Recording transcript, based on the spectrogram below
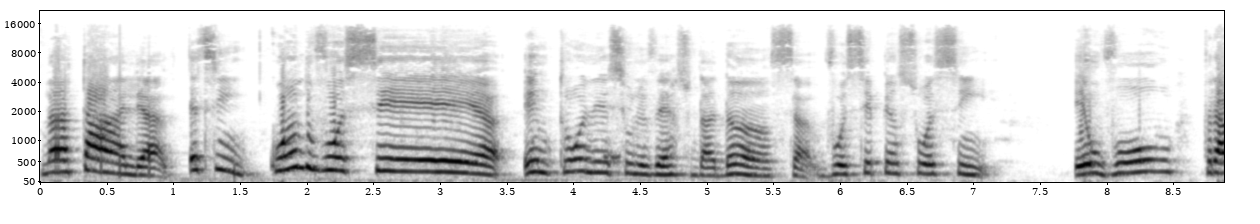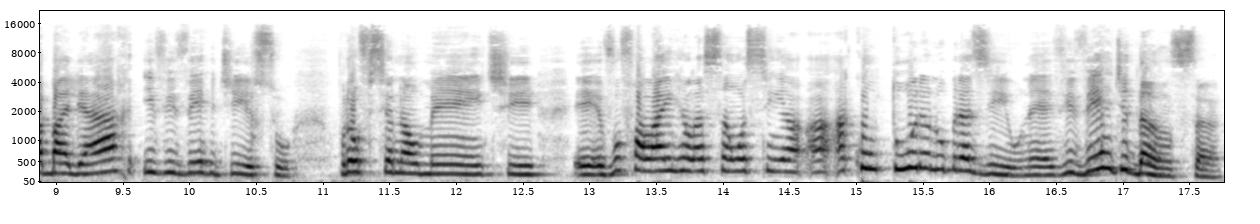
Natália, assim, quando você entrou nesse universo da dança, você pensou assim: eu vou trabalhar e viver disso profissionalmente. Eh, eu vou falar em relação assim à cultura no Brasil, né? Viver de dança.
